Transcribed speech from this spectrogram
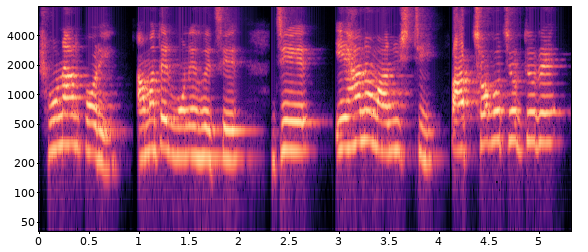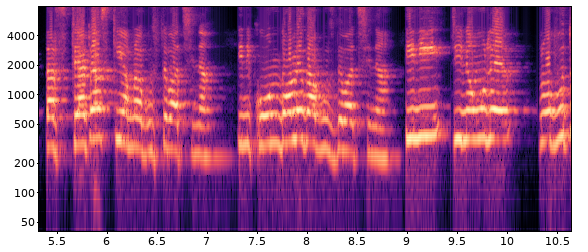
শোনার পরে আমাদের মনে হয়েছে যে এহানো মানুষটি পাঁচ ছ বছর ধরে তার স্ট্যাটাস কি আমরা বুঝতে পারছি না। তিনি কোন দলে তা বুঝতে পারছি না। তিনি তৃণমূলের প্রভূত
